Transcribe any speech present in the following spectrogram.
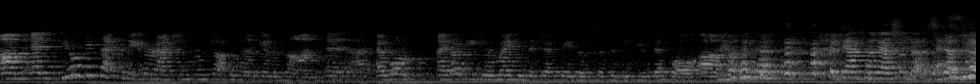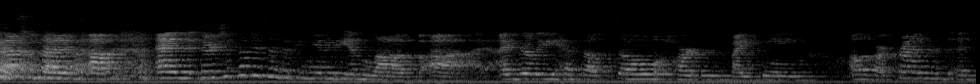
Um, and you don't get that kind of interaction from shopping on Amazon. And I, I won't, I don't need to remind you that Jeff Bezos doesn't need your nickel. Um, but Downtown Ashland does. Yes. Downtown Ashland does. Um, and there's just such a sense of community and love. Uh, I really have felt so heartened by seeing all of our friends and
